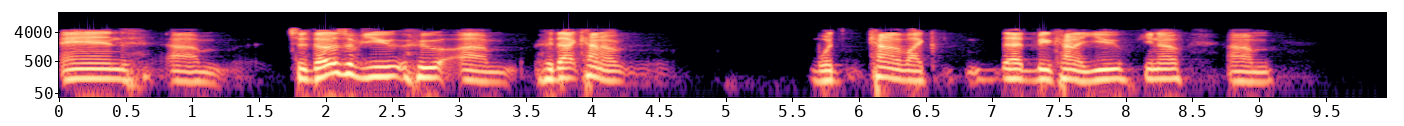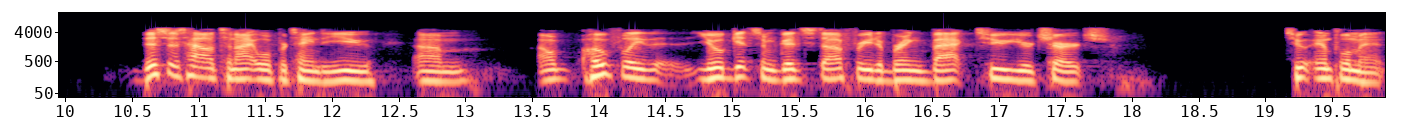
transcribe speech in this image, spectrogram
and um, to those of you who um, who that kind of would kind of like that'd be kind of you, you know. Um, this is how tonight will pertain to you. Um, hopefully, you'll get some good stuff for you to bring back to your church to implement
